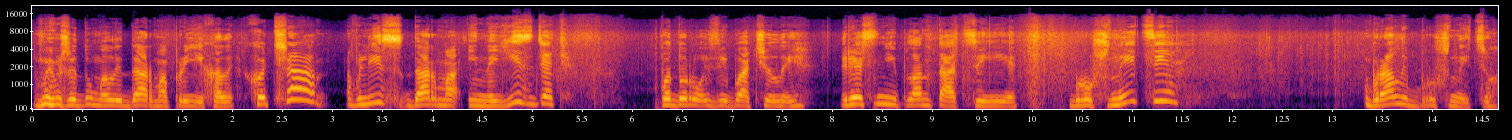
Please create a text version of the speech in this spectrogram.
Ми вже думали, дарма приїхали. Хоча в ліс дарма і не їздять. По дорозі бачили рясні плантації брушниці. Брали брушницю.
